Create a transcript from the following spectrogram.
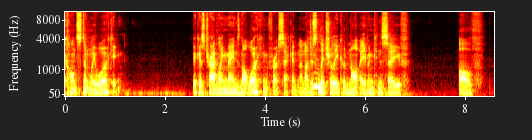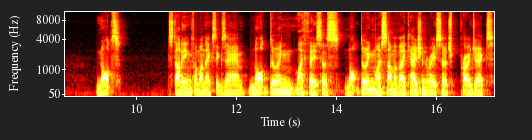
constantly working. Because traveling means not working for a second. And I just literally could not even conceive of not studying for my next exam, not doing my thesis, not doing my summer vacation research project,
